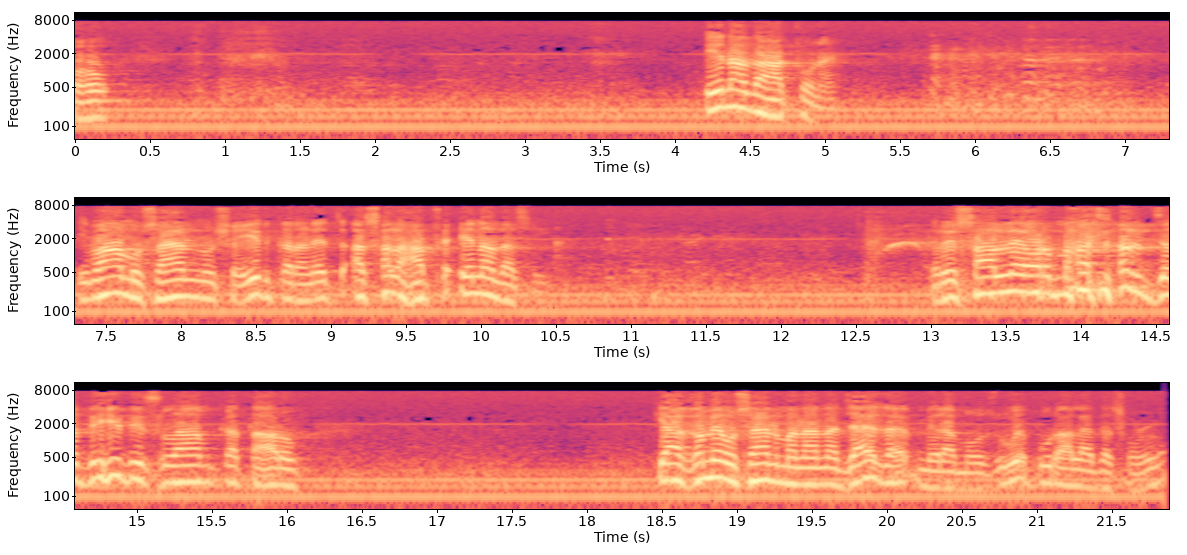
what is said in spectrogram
کہو۔ یہاں کا ہاتھ ہونا ہے۔ امام حسین نو شہید کرنے اصل ہاتھ یہاں کا سی۔ رسالے اور ماڈرن جدید اسلام کا تعارف۔ کیا غم حسین منانا جائز ہے؟ میرا موضوع ہے، پورا علیحدہ سن لو۔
